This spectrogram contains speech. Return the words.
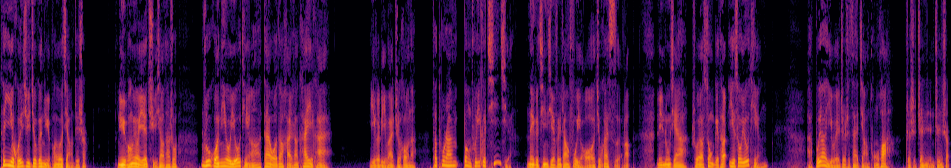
他一回去就跟女朋友讲这事儿，女朋友也取笑他说：“如果你有游艇，带我到海上开一开。”一个礼拜之后呢，他突然蹦出一个亲戚，那个亲戚非常富有，就快死了，临终前啊说要送给他一艘游艇。啊，不要以为这是在讲童话，这是真人真事儿。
